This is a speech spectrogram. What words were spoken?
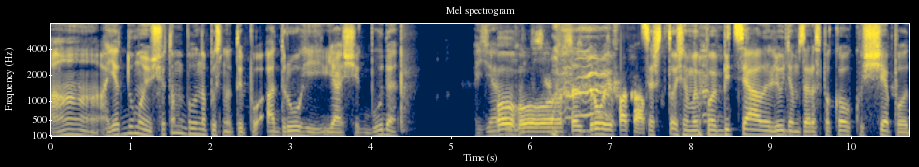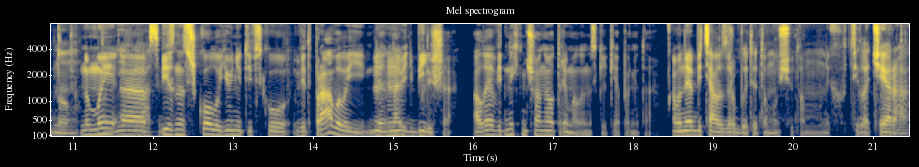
А, а я думаю, що там було написано: типу, а другий ящик буде. Я... Ого, це другий факап. Це ж точно, ми пообіцяли людям за розпаковку ще по одному. Ну, ми е, бізнес-школу юнітівську відправили їй, де Мгм. навіть більше. але від них нічого не отримали, наскільки я пам'ятаю. А вони обіцяли зробити, тому що там у них ціла черга.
